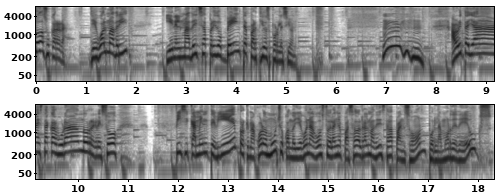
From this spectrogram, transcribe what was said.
toda su carrera. Llegó al Madrid y en el Madrid se ha perdido 20 partidos por lesión. Ahorita ya está carburando, regresó físicamente bien, porque me acuerdo mucho cuando llegó en agosto del año pasado al Real Madrid estaba panzón, por el amor de Deux.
